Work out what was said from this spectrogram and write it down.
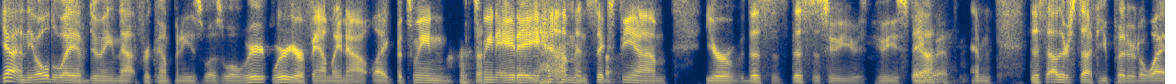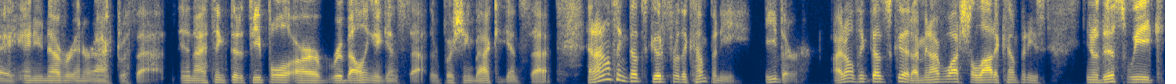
yeah, and the old way of doing that for companies was, well, we're we're your family now. Like between between 8 a.m. and 6 p.m., you're this is this is who you who you stay yeah. with, and this other stuff you put it away and you never interact with that. And I think that people are rebelling against that. They're pushing back against that, and I don't think that's good for the company either. I don't think that's good. I mean, I've watched a lot of companies. You know, this week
